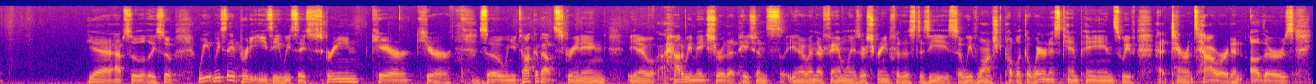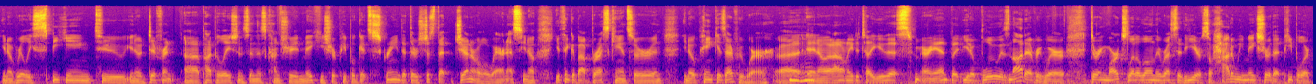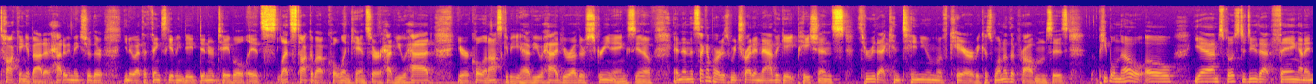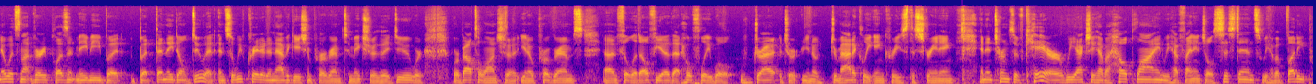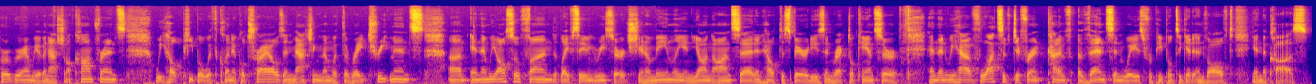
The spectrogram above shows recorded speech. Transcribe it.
Yeah, absolutely. So we, we say it pretty easy. We say screen, care, cure. So when you talk about screening, you know, how do we make sure that patients, you know, and their families are screened for this disease? So we've launched public awareness campaigns. We've had Terrence Howard and others, you know, really speaking to, you know, different uh, populations in this country and making sure people get screened, that there's just that general awareness. You know, you think about breast cancer and, you know, pink is everywhere. Uh, mm-hmm. You know, I don't need to tell you this, Marianne, but you know, blue is not everywhere during March, let alone the rest of the year. So how do we make sure that people are talking about it? How do we make sure they're, you know, at the Thanksgiving Day dinner table, it's let's talk about colon cancer. Have you had your colonoscopy? Have you had your other screenings? You know, and then the second part is we try to navigate patients through that continuum of care because one of the problems is people know, oh, yeah, I'm supposed to do that thing, and I know it's not very pleasant, maybe, but but then they don't do it. And so we've created a navigation program to make sure they do. We're we're about to launch uh, you know programs uh, in Philadelphia that hopefully will dra- you know dramatically increase the screening. And in terms of care, we actually have a helpline, we have financial assistance, we have a buddy program, we have a national conference. We help people with clinical trials and matching them with the right treatments. Um, and then we also fund life-saving research, you know, mainly in young onset and health disparities disparities in rectal cancer. And then we have lots of different kind of events and ways for people to get involved in the cause.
